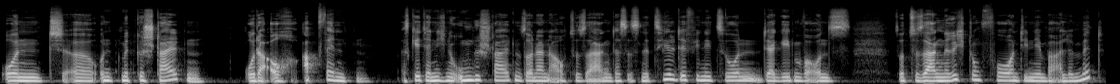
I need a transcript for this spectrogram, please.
Und, äh, und mit gestalten oder auch abwenden. Es geht ja nicht nur um gestalten, sondern auch zu sagen, das ist eine Zieldefinition, der geben wir uns sozusagen eine Richtung vor und die nehmen wir alle mit.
